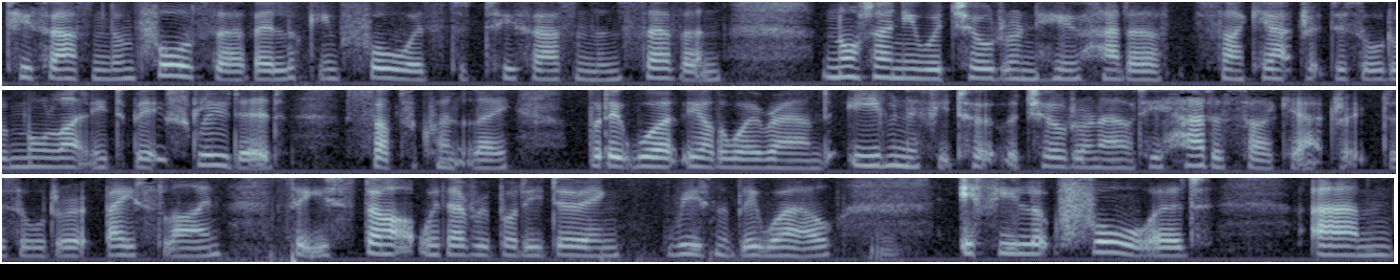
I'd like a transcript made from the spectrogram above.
2004 survey looking forwards to 2007, not only were children who had a psychiatric disorder more likely to be excluded subsequently, but it worked the other way around. Even if you took the children out who had a psychiatric disorder at baseline, so you start with everybody doing reasonably well. Mm. If you look forward, um,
